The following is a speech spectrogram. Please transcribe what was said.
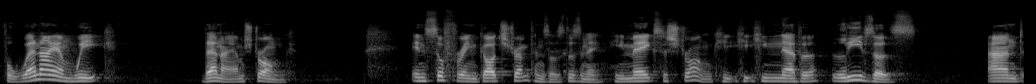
For when I am weak, then I am strong. In suffering, God strengthens us, doesn't He? He makes us strong. He, he, he never leaves us. And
